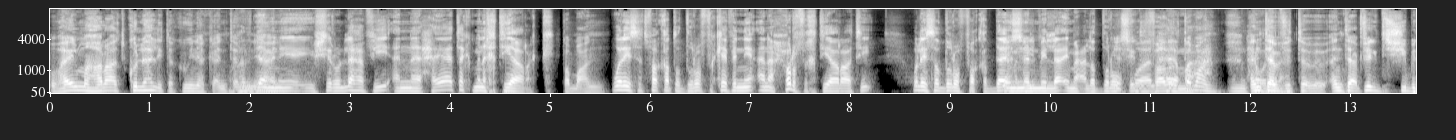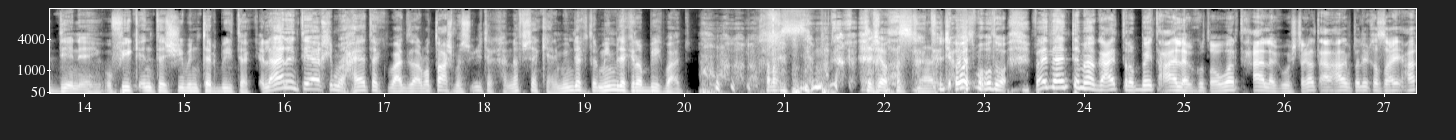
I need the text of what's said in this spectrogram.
وهي المهارات كلها لتكوينك أنت هذا من دائما. يشيرون لها في أن حياتك من اختيارك طبعا. وليست فقط الظروف. فكيف أني أنا حر في اختياراتي؟ وليس الظروف فقط دائما. نلمي اللائمة على يا الظروف. طبعا. أنت. في أنت فيك شيء بالدي إن اي وفيك أنت شيء من تربيتك. الآن أنت يا أخي حياتك بعد ال 14 مسؤوليتك عن نفسك يعني مين بدك مين بدك يربيك بعد؟ خلاص. تجاوزنا. تجاوز موضوع. فإذا أنت ما قعدت ربيت حالك وطورت حالك واشتغلت على حالك بطريقة صحيحة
